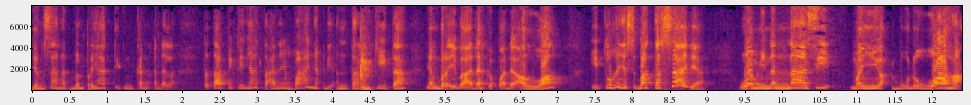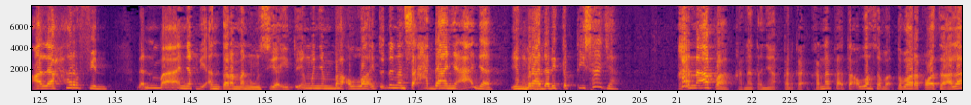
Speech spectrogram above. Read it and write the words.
yang sangat memprihatinkan adalah tetapi kenyataannya banyak di antara kita yang beribadah kepada Allah itu hanya sebatas saja wa minan nasi mayya'budullaha ala harfin dan banyak di antara manusia itu yang menyembah Allah itu dengan seadanya aja yang berada di tepi saja. Karena apa? Karena tanya karena kata Allah tabaraka wa taala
